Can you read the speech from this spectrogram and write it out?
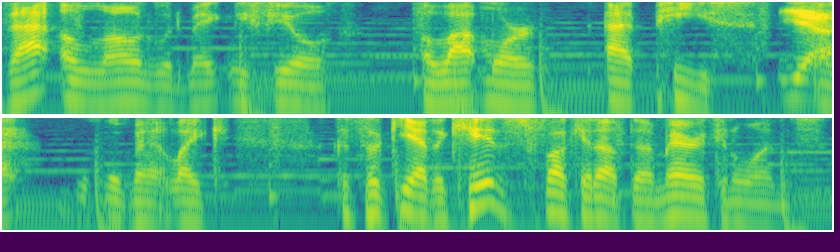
that alone would make me feel a lot more at peace. Yeah, at this event, like, because like yeah, the kids fuck it up, the American ones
